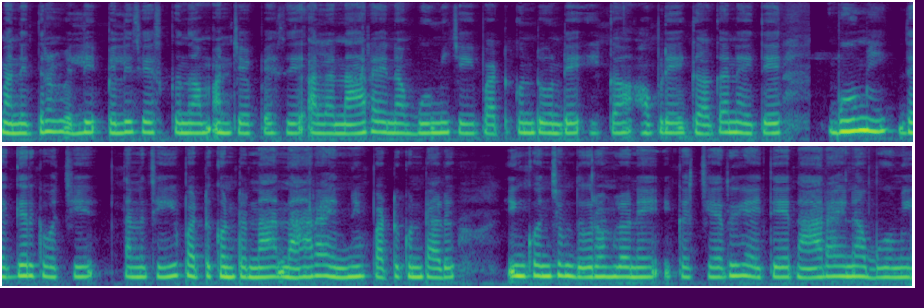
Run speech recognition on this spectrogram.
మన ఇద్దరం వెళ్ళి పెళ్ళి చేసుకుందాం అని చెప్పేసి అలా నారాయణ భూమి చెయ్యి పట్టుకుంటూ ఉంటే ఇక అప్పుడే గగన్ అయితే భూమి దగ్గరికి వచ్చి తన చెయ్యి పట్టుకుంటున్న నారాయణ్ని పట్టుకుంటాడు. ఇంకొంచెం దూరంలోనే ఇక చెర్రి అయితే నారాయణ భూమి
